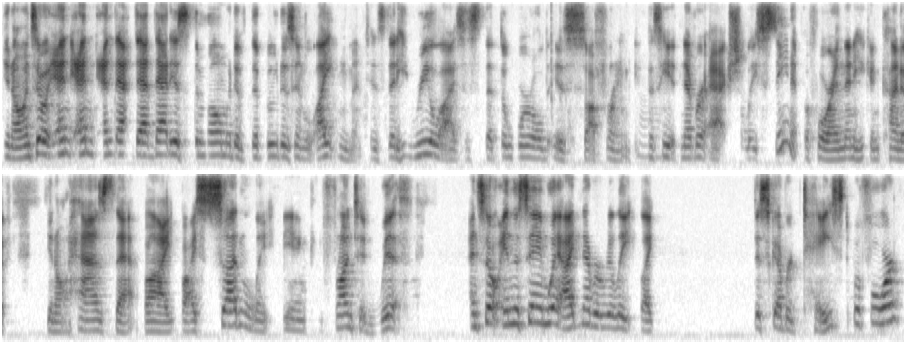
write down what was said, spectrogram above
you know? And so and, and and that that that is the moment of the buddha's enlightenment is that he realizes that the world is suffering because he had never actually seen it before. And then he can kind of you know has that by by suddenly being confronted with and so in the same way, I'd never really like discovered taste before.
